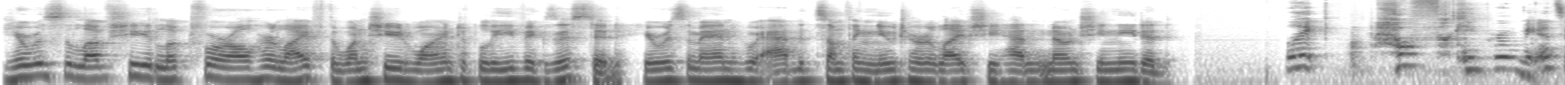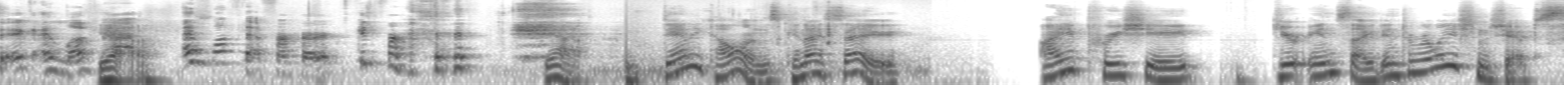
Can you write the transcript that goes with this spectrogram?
Here was the love she had looked for all her life, the one she had wanted to believe existed. Here was the man who added something new to her life she hadn't known she needed. Like, how fucking romantic. I love yeah. that. I love that for her. Good for her. yeah. Dani Collins, can I say, I appreciate your insight into relationships.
